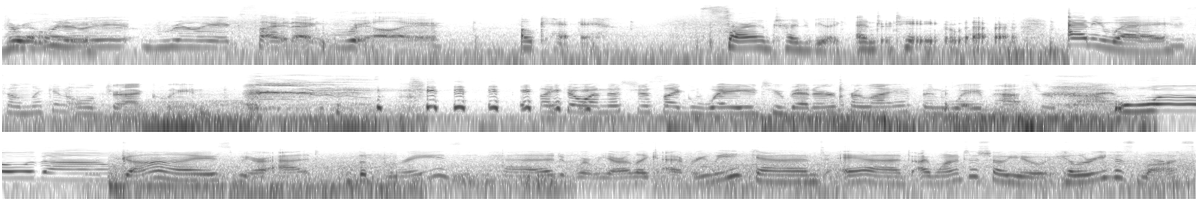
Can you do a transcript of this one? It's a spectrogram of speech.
really. Really, really exciting, really. Okay. Sorry, I'm trying to be like entertaining or whatever. Anyway. You sound like an old drag queen. like the one that's just like way too bitter for life and way past her prime. Whoa though. Guys, we are at the Brazen Head where we are like every weekend and I wanted to show you Hillary has lost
